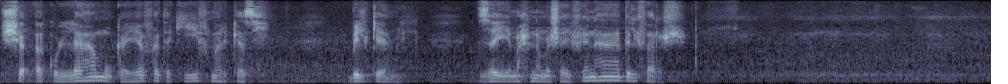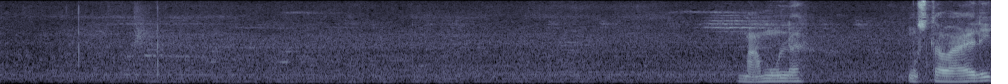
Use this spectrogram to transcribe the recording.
الشقة كلها مكيفة تكييف مركزي. بالكامل زي ما إحنا ما شايفينها بالفرش. معمولة مستوى عالي.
